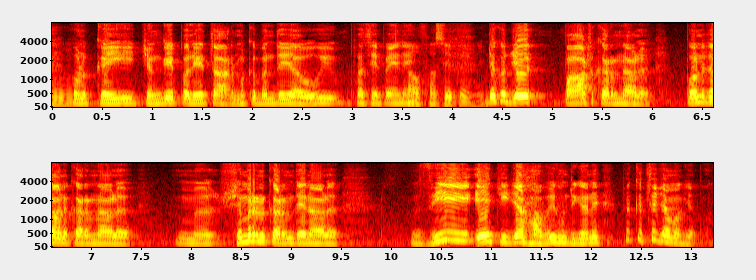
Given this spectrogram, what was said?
ਹੁਣ ਕਈ ਚੰਗੇ ਭਲੇ ਧਾਰਮਿਕ ਬੰਦੇ ਆ ਉਹ ਵੀ ਫਸੇ ਪਏ ਨੇ। ਆਹ ਫਸੇ ਪਏ ਨੇ। ਦੇਖੋ ਜੇ ਪਾਠ ਕਰਨ ਨਾਲ ਪੁੰਨਦਾਨ ਕਰਨ ਨਾਲ ਸਿਮਰਨ ਕਰਨ ਦੇ ਨਾਲ ਵੀ ਇਹ ਚੀਜ਼ਾਂ ਹਾਵੀ ਹੁੰਦੀਆਂ ਨੇ ਫਿਰ ਕਿੱਥੇ ਜਾਵਾਂਗੇ ਆਪਾਂ?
